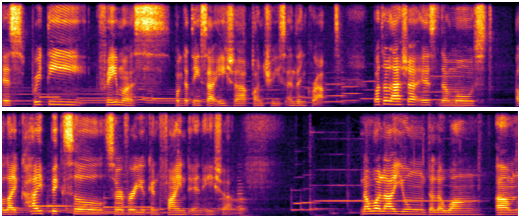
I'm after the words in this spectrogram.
is pretty famous pagdating sa Asia countries and then cracked. Battle Asha is the most uh, like high pixel server you can find in Asia. Nawala yung dalawang um,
